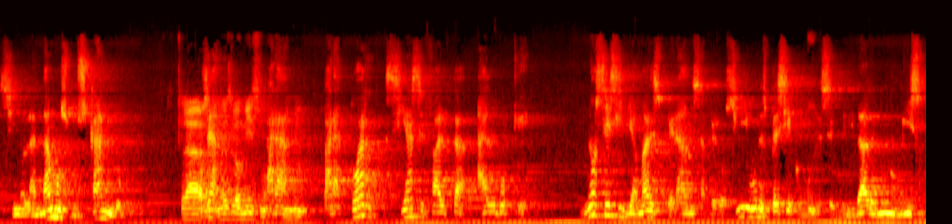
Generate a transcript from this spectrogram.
sino la andamos buscando. Claro, no es lo mismo. Para, para actuar sí hace falta algo que, no sé si llamar esperanza, pero sí una especie como de seguridad en uno mismo.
